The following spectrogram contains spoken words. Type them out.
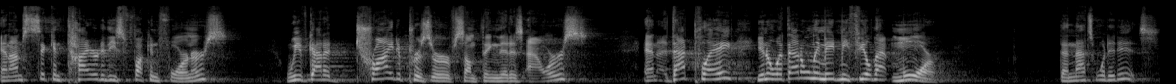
and I'm sick and tired of these fucking foreigners. We've got to try to preserve something that is ours. And that play, you know what? That only made me feel that more. Then that's what it is.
